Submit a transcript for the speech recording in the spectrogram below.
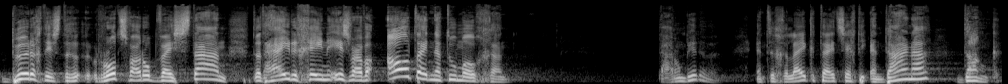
burcht is, de rots waarop wij staan. Dat Hij degene is waar we altijd naartoe mogen gaan. Daarom bidden we. En tegelijkertijd zegt hij, en daarna dank.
